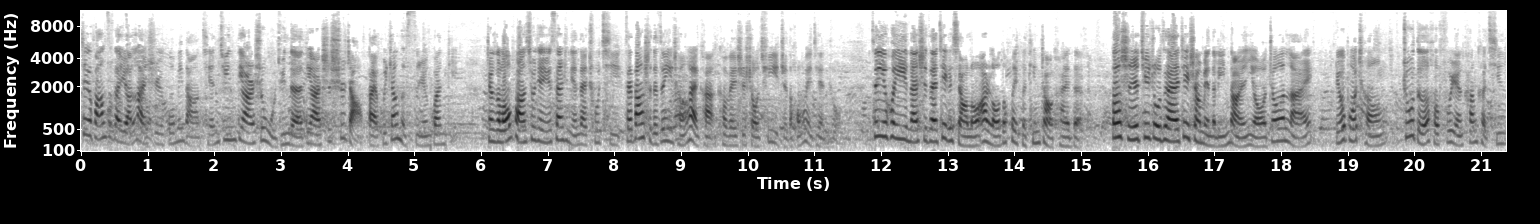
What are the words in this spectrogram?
这个房子在原来是国民党前军第二十五军的第二师师长百回章的私人官邸。整个楼房修建于三十年代初期，在当时的遵义城来看，可谓是首屈一指的宏伟建筑。遵义会议呢是在这个小楼二楼的会客厅召开的。当时居住在这上面的领导人有周恩来、刘伯承、朱德和夫人康克清，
